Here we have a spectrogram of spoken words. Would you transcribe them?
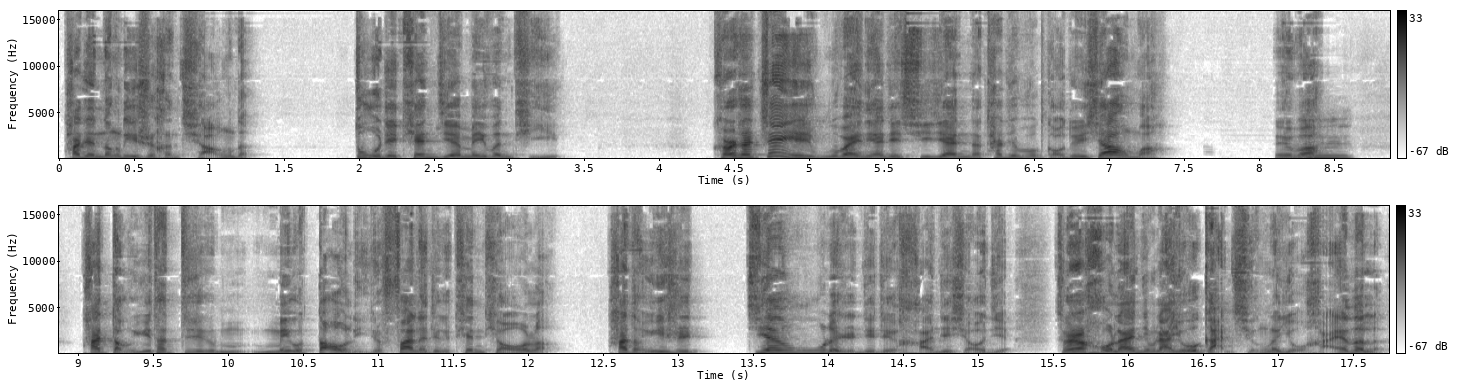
他这能力是很强的。渡这天劫没问题，可是他这五百年这期间呢，他这不搞对象吗？对吧？他等于他这个没有道理，就犯了这个天条了。他等于是奸污了人家这个韩家小姐。虽然后来你们俩有感情了，有孩子了，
